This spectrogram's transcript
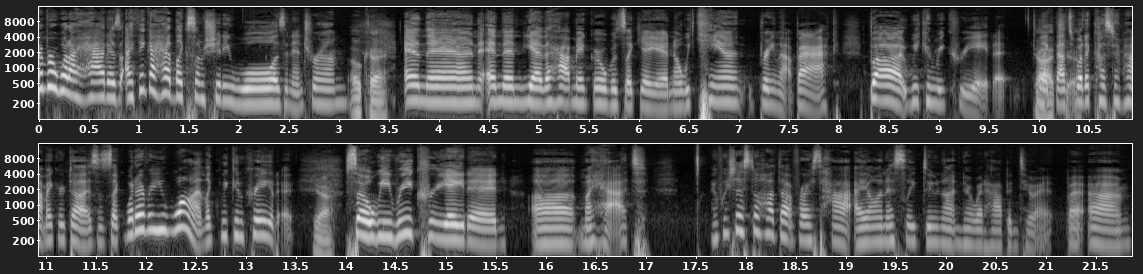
remember what I had as. I think I had like some shitty wool as an interim. Okay. And then and then yeah, the hat maker was like, yeah, yeah, no, we can't bring that back, but we can recreate it. Like that's what a custom hat maker does. It's like whatever you want, like we can create it. Yeah. So we recreated uh, my hat. I wish I still had that first hat. I honestly do not know what happened to it. But um,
